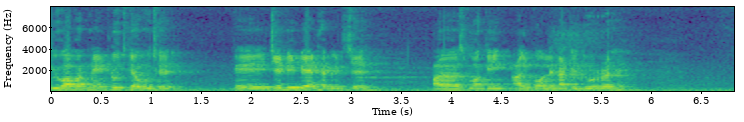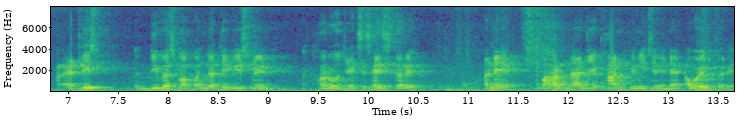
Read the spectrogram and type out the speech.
યુવા વર્ગને એટલું જ કહેવું છે કે જે બી બેડ હેબિટ છે સ્મોકિંગ આલ્કોહોલ એનાથી દૂર રહે. એટલીસ્ટ દિવસમાં પંદરથી વીસ મિનિટ હરરોજ એક્સરસાઇઝ કરે અને બહારના જે ખાનપીની છે એને અવોઇડ કરે.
